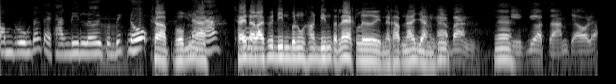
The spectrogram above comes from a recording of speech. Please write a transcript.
บำรุงตั้งแต่ทางดินเลยคุณบิ๊กนุ ครับผมนะนะคะ ใช้นาลายพิดินบำรุงทางดินแต่แรกเลยนะครับนะอย่างหที่ น้าบ้านนะ อีกยอดสามจะเอาแล้ว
